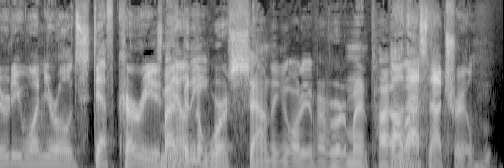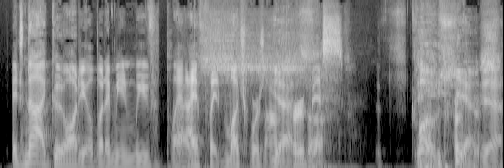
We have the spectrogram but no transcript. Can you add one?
31 year old Steph Curry is Might now have been the. the worst sounding audio I've ever heard in my entire oh, life. that's not true. It's not good audio, but I mean, we've played. I've played much worse on Yes. purpose. Close. Yeah.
